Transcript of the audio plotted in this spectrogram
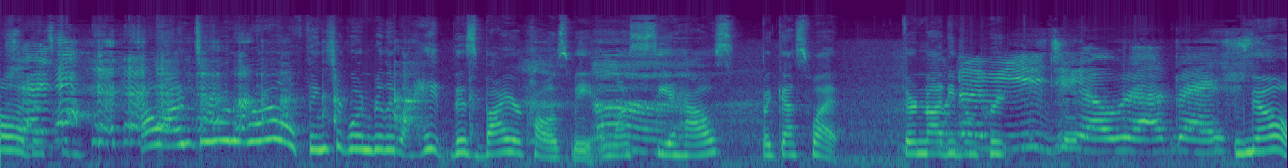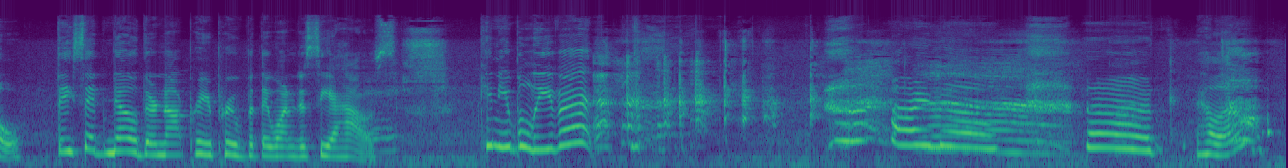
Oh, that's good. Oh, I'm doing well. Things are going really well. Hey, this buyer calls me and wants to see a house, but guess what? They're not even pre. No, they said no. They're not pre-approved, but they wanted to see a house. Can you believe it? I know. Uh, hello.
